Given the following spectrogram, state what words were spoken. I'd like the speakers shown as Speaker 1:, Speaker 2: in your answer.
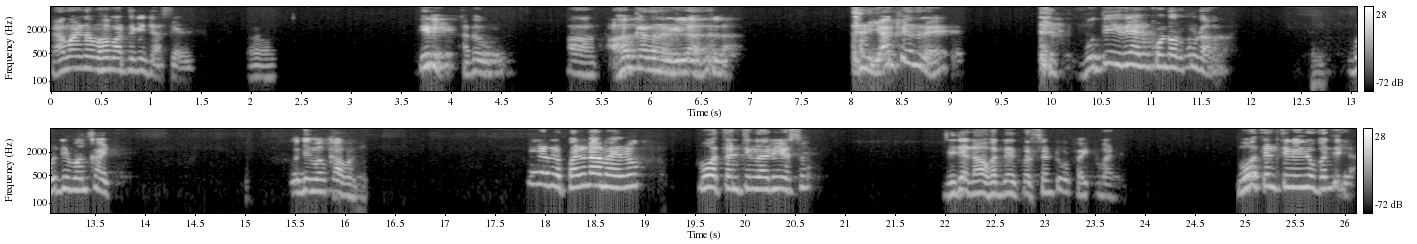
Speaker 1: ರಾಮಾಯಣ ಮಹಾಭಾರತಕ್ಕೆ ಜಾಸ್ತಿ ಆಗಿದೆ ಇರ್ಲಿ, ಅದು ಅಹಂಕಾರ ನನಗಿಲ್ಲ ಅದಲ್ಲ ಯಾಕೆಂದ್ರೆ ಬುದ್ಧಿ ಇದೆ ಅನ್ಕೊಂಡವ್ರು ಕೂಡ. ಬುದ್ಧಿ ಮಂಕಾಯ್ತು ಬುದ್ಧಿ ಮಂಕ ಆಗೋದು. ಯಾಕಂದ್ರೆ ಪರಿಣಾಮ ಏನು? ಮೂವತ್ತೆಂಟು ತಿಂಗಳ ರಿಯರ್ಸು ನಿಜ, ನಾವು ಹದಿನೈದು ಪರ್ಸೆಂಟ್ ಫೈಟ್ ಮಾಡಿ ಮೂವತ್ತೆಂಟು ತಿಂಗಳಿಗೂ ಬಂದಿಲ್ಲ.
